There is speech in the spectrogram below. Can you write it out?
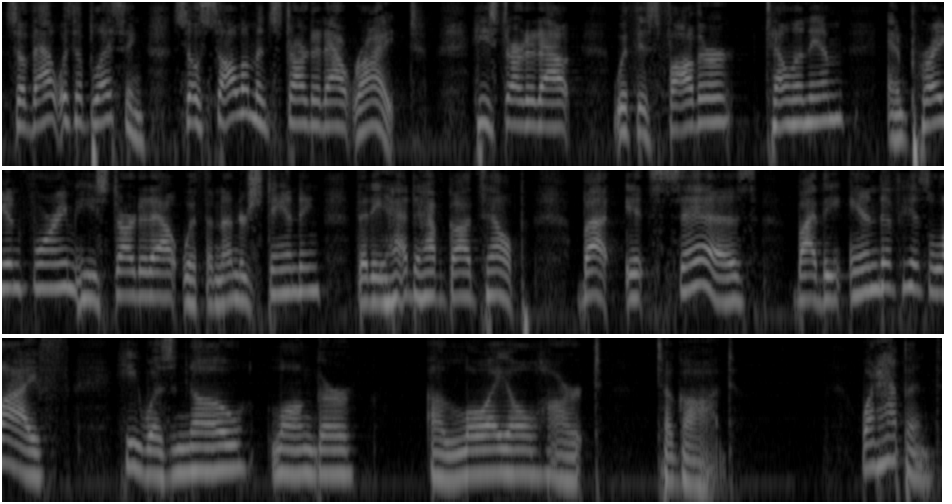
So that was a blessing. So Solomon started out right. He started out with his father telling him and praying for him. He started out with an understanding that he had to have God's help. But it says by the end of his life, he was no longer a loyal heart to God. What happened?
